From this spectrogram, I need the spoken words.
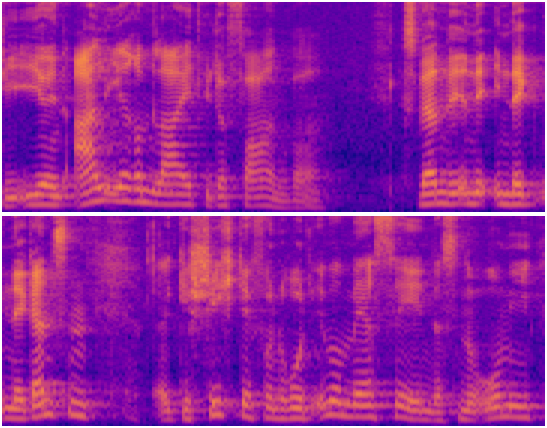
die ihr in all ihrem Leid widerfahren war. Das werden wir in der, in der, in der ganzen äh, Geschichte von Ruth immer mehr sehen, dass Naomi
